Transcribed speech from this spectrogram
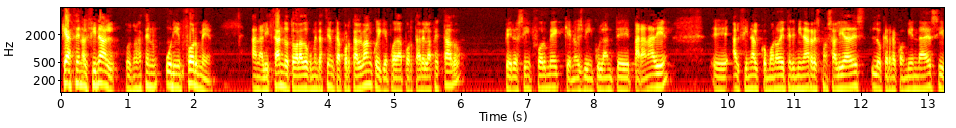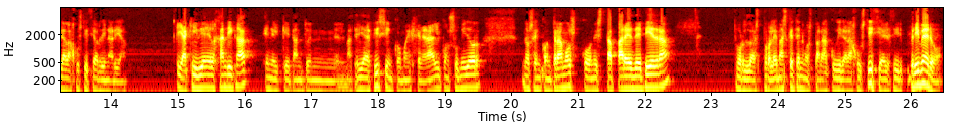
¿Qué hacen al final? Pues nos hacen un informe analizando toda la documentación que aporta el banco y que pueda aportar el afectado, pero ese informe, que no es vinculante para nadie, eh, al final, como no determina responsabilidades, lo que recomienda es ir a la justicia ordinaria. Y aquí viene el handicap en el que tanto en materia de phishing como en general el consumidor nos encontramos con esta pared de piedra por los problemas que tenemos para acudir a la justicia. Es decir, primero,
